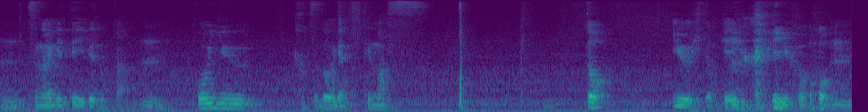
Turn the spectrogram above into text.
うん。つなげているのか、うん。こういう活動をやってます。という人芸育会を、うん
